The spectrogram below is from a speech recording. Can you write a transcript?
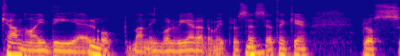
kan ha idéer mm. och man involverar dem i processen. Mm. Jag tänker Ross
